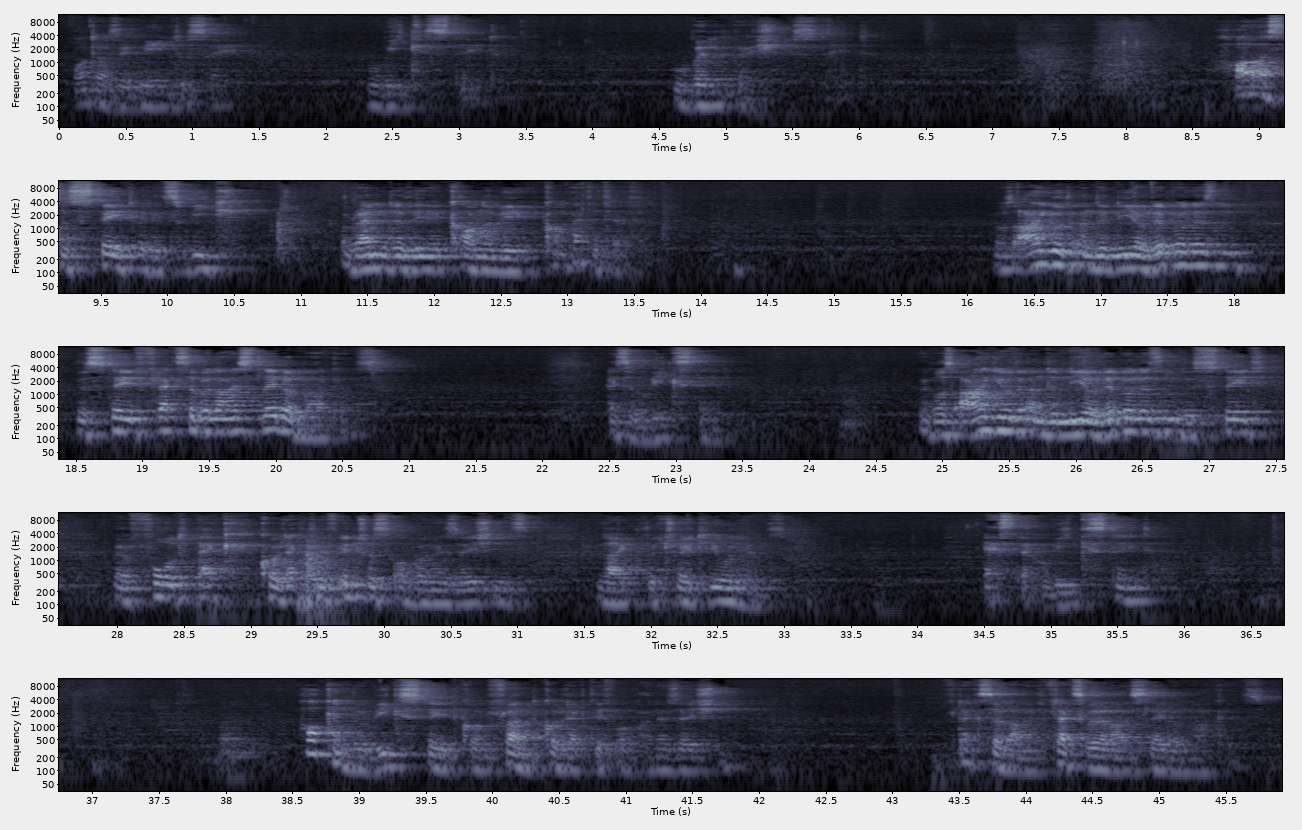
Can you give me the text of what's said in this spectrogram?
What does it mean to say weak state? Wimpish state? How does the state, when it's weak, render the economy competitive? It was argued under neoliberalism the state flexibilized labor markets as a weak state. It was argued under neoliberalism the state uh, fought back collective interest organizations like the trade unions as a weak state. How can the weak state confront collective organization? Flexibilize, labor markets,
